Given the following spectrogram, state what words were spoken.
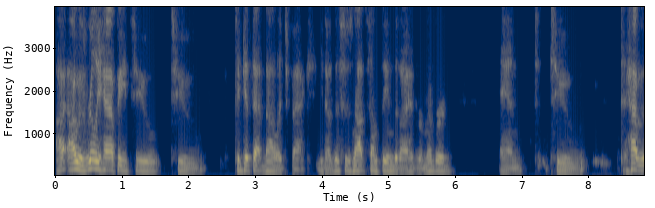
I, I was really happy to to to get that knowledge back. You know, this is not something that I had remembered, and to to have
